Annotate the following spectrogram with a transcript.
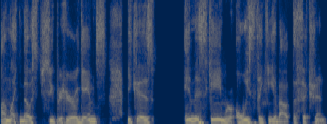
unlike most superhero games, because in this game, we're always thinking about the fiction.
